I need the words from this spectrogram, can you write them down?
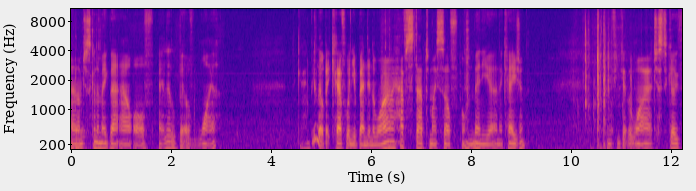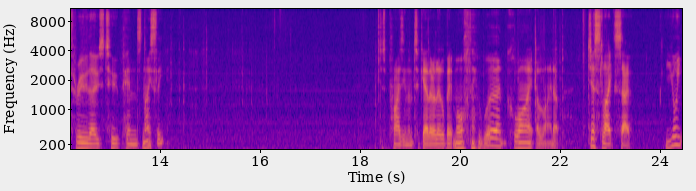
and I'm just going to make that out of a little bit of wire. Be a little bit careful when you're bending the wire. I have stabbed myself on many an occasion and if you get the wire just to go through those two pins nicely just prizing them together a little bit more they weren't quite aligned up just like so yoink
